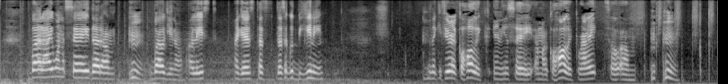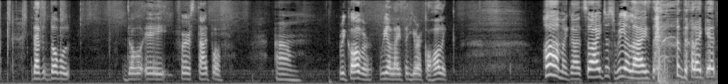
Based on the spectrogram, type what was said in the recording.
But i want to say that um well you know at least i guess that's that's a good beginning like if you're alcoholic and you say I'm alcoholic, right? So um that's a double double A first type of um recover, realize that you're alcoholic. oh my god so i just realized that i get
